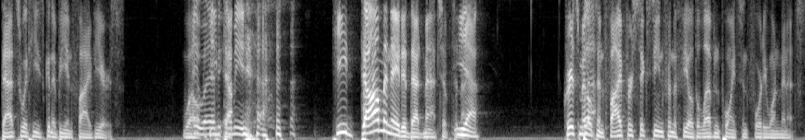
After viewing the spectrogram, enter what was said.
that's what he's going to be in five years. Well Hey, well, do- I mean, he dominated that matchup tonight. Yeah, khris middleton 5 for 16 from the field 11 points in 41 minutes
